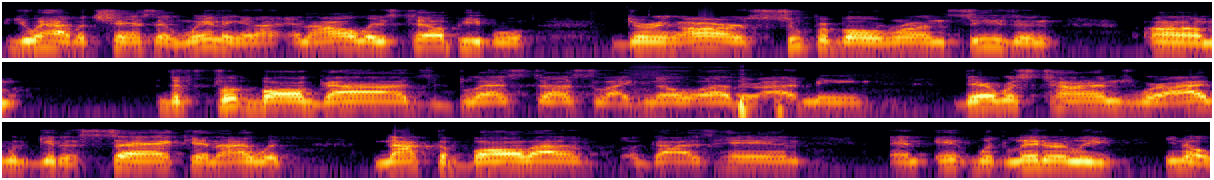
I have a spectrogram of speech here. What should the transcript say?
you'll have a chance at winning. And I, and I always tell people during our Super Bowl run season, um, the football gods blessed us like no other. I mean, there was times where I would get a sack and I would knock the ball out of a guy's hand and it would literally, you know,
